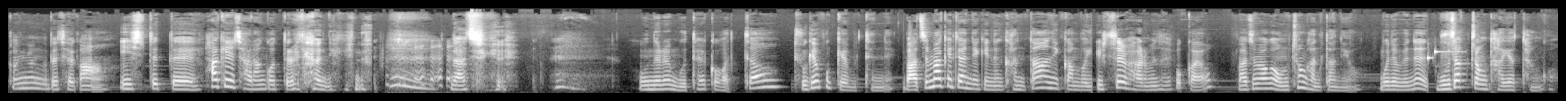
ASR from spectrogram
깡냥 근데 제가 20대 때 하길 잘한 것들에 대한 얘기는 나중에 오늘은 못할 것 같죠? 두 개밖에 못했네. 마지막에 대한 얘기는 간단하니까 한번 입술 바르면서 해볼까요? 마지막은 엄청 간단해요. 뭐냐면은 무작정 다이어트 한 거.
